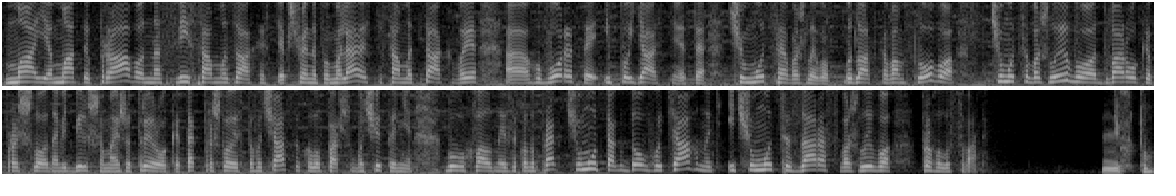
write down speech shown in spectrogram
має мати право на свій самозахист. Якщо я не помиляюсь, то саме так ви е, говорите і пояснюєте, чому це важливо. Будь ласка, вам слово. Чому це важливо? Два роки пройшло, навіть більше, майже три роки. Так пройшло із того часу, коли в першому читанні був ухвалений законопроект. Чому так довго тягнуть і чому це зараз важливо проголосувати? Ніхто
